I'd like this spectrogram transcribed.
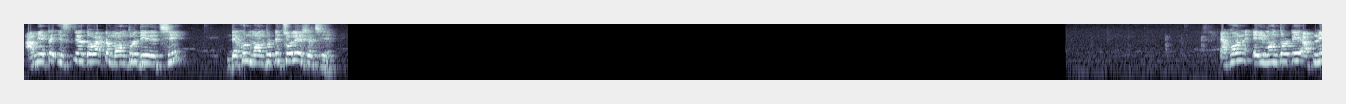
আমি একটা স্ক্রিনে দেওয়া একটা মন্ত্র দিয়ে দিচ্ছি। দেখুন, মন্ত্রটি চলে এসেছে। এখন এই মন্ত্রটি আপনি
